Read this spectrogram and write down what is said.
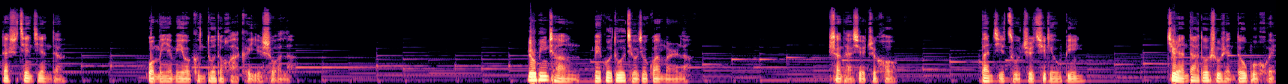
但是渐渐的，我们也没有更多的话可以说了。溜冰场没过多久就关门了。上大学之后。班级组织去溜冰，居然大多数人都不会。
